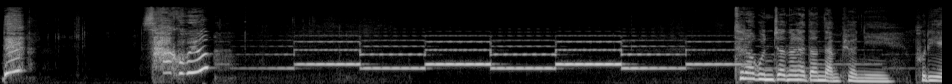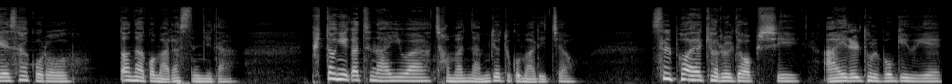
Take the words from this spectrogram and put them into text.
네? 사고요? 트럭 운전을 하던 남편이 불의의 사고로 떠나고 말았습니다. 피덩이 같은 아이와 저만 남겨두고 말이죠. 슬퍼할 겨를도 없이 아이를 돌보기 위해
